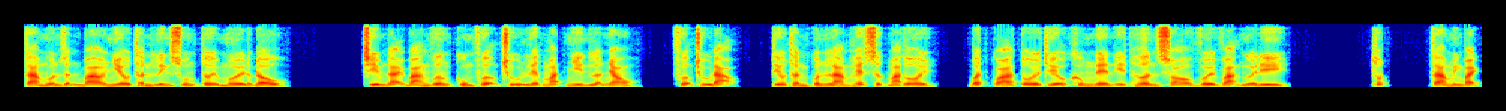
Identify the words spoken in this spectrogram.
ta muốn dẫn bao nhiêu thần linh xuống tới mới được đâu? Chim đại bàng vương cùng phượng chủ liếc mắt nhìn lẫn nhau, phượng chủ đạo, tiêu thần quân làm hết sức mà thôi, bất quá tối thiểu không nên ít hơn so với vạn người đi. Tốt, ta minh bạch,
